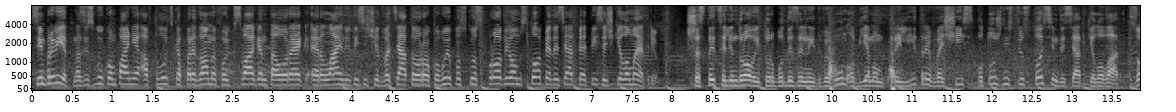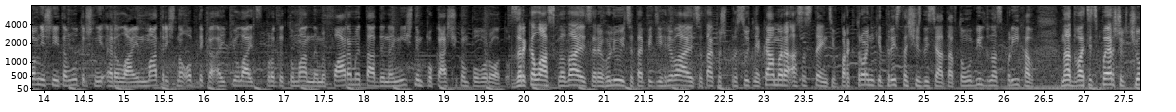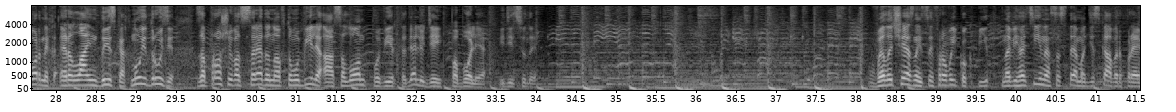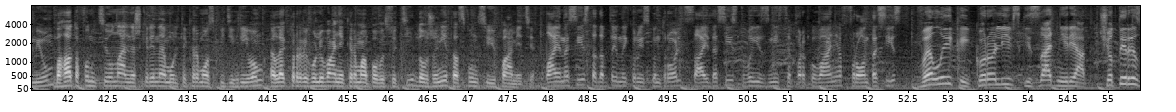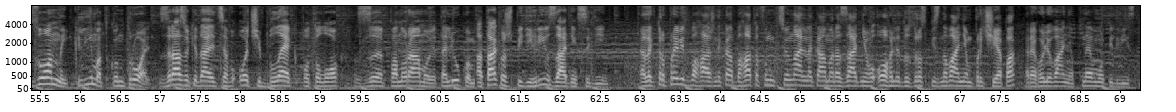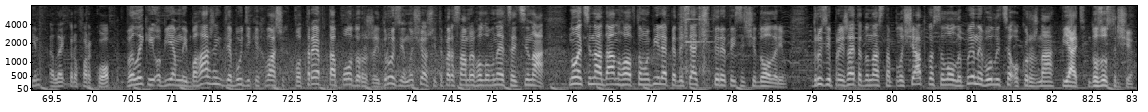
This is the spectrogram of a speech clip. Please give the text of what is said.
Всім привіт! На зв'язку компанія Автолуцька. Перед вами Volkswagen Touareg Airline 2020 року випуску з пробігом 155 тисяч кілометрів. Шестициліндровий турбодизельний двигун об'ємом 3 літри V6 з потужністю 170 кВт. Зовнішній та внутрішній Airline, матрична оптика IQ Light з протитуманними фарами та динамічним показчиком повороту. Зеркала складаються, регулюються та підігріваються. Також присутня камера асистентів. Парктроніки 360. Автомобіль до нас приїхав на 21-х чорних Airline дисках. Ну і друзі, запрошую вас всередину автомобіля, а салон, повірте, для людей поболіє. Ідіть сюди. Величезний цифровий кокпіт, навігаційна система Discover Premium, багатофункціональне шкіряне мультикермо з підігрівом, електрорегулювання керма по висоті, довжині та з функцією пам'яті. Line Assist, адаптивний круїз-контроль, Side Assist, виїзд з місця паркування, Front Assist. Великий королівський задній ряд, чотиризонний клімат-контроль. Зразу кидається в очі Black потолок з панорамою та люком, а також підігрів задніх сидінь. Електропривід багажника, багатофункціональна камера заднього огляду з розпізнаванням причепа, регулювання пневмопідвіски, електрофаркоп, великий об'ємний багажник для будь-яких ваших потреб та подорожей. Друзі, ну що ж, і тепер саме головне це ціна. Ну а ціна даного автомобіля 54 тисячі доларів. Друзі, приїжджайте до нас на площадку, село Липини, вулиця Окружна, 5. До зустрічі.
